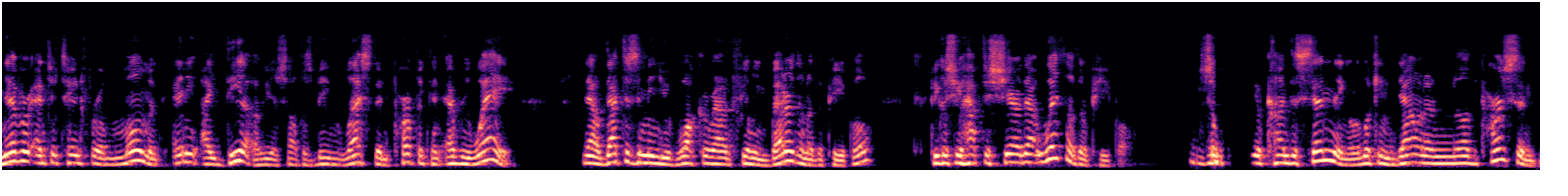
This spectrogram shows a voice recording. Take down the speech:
never entertain for a moment any idea of yourself as being less than perfect in every way. Now, that doesn't mean you walk around feeling better than other people because you have to share that with other people. Mm-hmm. So you're condescending or looking down on another person,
